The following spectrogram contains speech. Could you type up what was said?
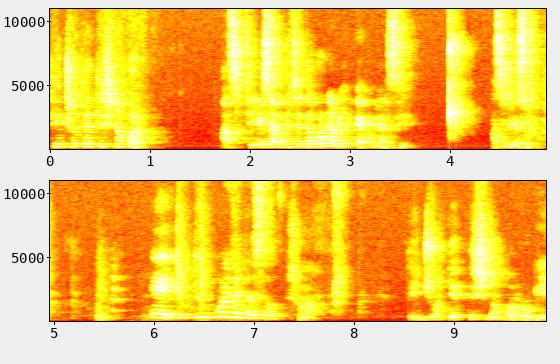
তিনশো তেত্রিশ নাম্বার। আচ্ছা ঠিক আছে আপনি চিন্তা করেন আমি এখনই আসছি। আচ্ছা ঠিক আছে এই তুমি কই যেতেছো শোনা তিনশো তেত্রিশ নাম্বার রোগী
